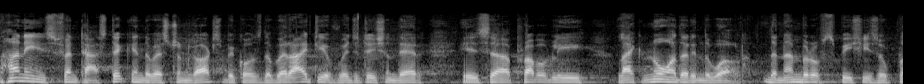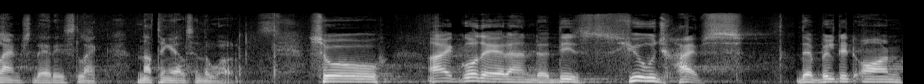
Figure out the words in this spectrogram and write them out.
honey is fantastic in the Western Ghats because the variety of vegetation there is uh, probably like no other in the world. The number of species of plants there is like nothing else in the world. So, I go there and these huge hives, they built it on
